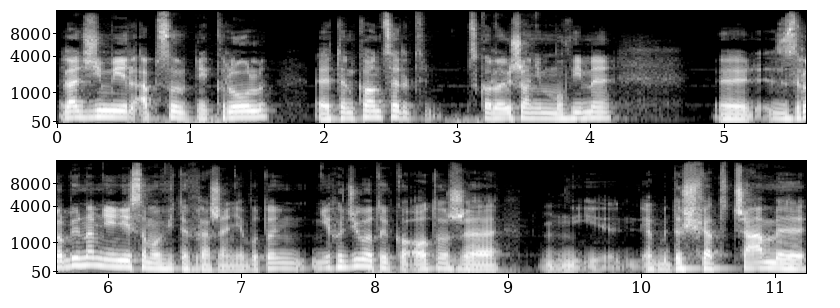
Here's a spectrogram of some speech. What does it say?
Radzimir, absolutnie król. Ten koncert, skoro już o nim mówimy, zrobił na mnie niesamowite wrażenie, bo to nie chodziło tylko o to, że mm, jakby doświadczamy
